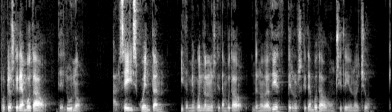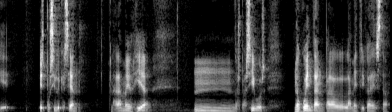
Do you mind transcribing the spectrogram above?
Porque los que te han votado del 1 al 6 cuentan y también cuentan los que te han votado de 9 al 10, pero los que te han votado un 7 y un 8, que es posible que sean la gran mayoría, mmm, los pasivos, no cuentan para la métrica esta.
